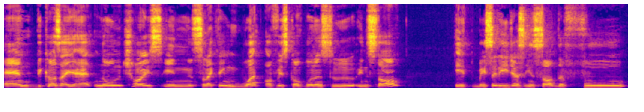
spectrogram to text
and because I had no choice in selecting what Office components to install, it basically just installed the full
